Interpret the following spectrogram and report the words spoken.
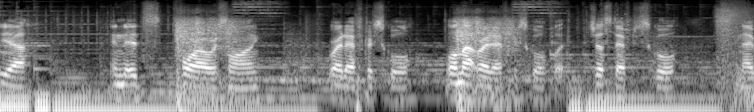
yeah. And it's four hours long, right after school. Well, not right after school, but just after school. And I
